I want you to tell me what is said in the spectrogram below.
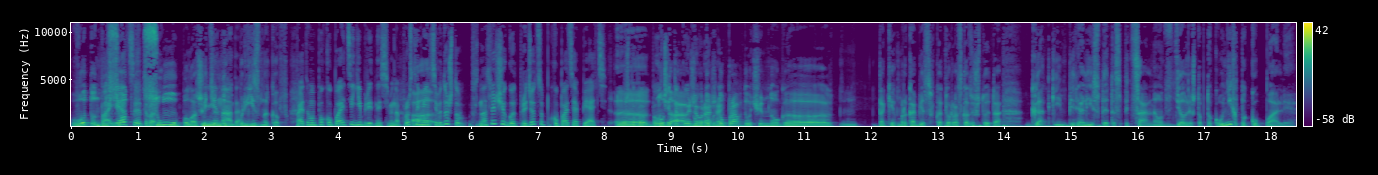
вот он несет этого сумму положительных признаков. Поэтому покупайте гибридные семена. Просто а... имейте в виду, что на следующий год придется покупать опять, чтобы э, получить ну, да, такой же ну, ну, урожай. Ну, правда, очень много таких мракобесов, которые рассказывают, что это гадкие империалисты, это специально вот сделали, чтобы только у них покупали.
